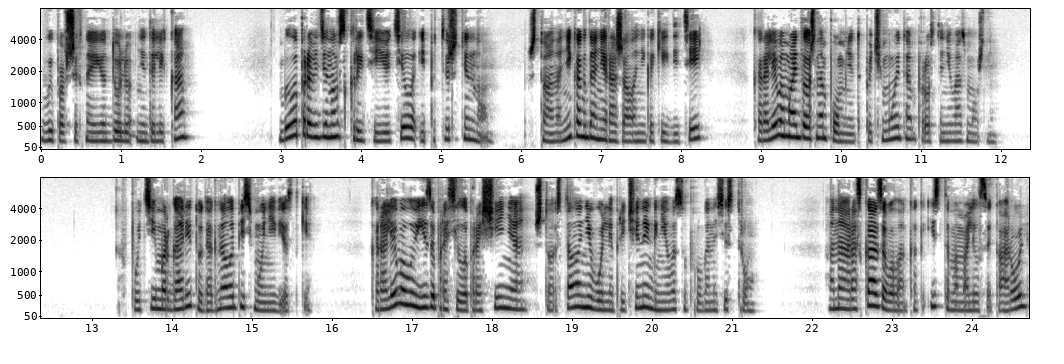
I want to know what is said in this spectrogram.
выпавших на ее долю недалека, было проведено вскрытие ее тела и подтверждено, что она никогда не рожала никаких детей, королева-мать должна помнить, почему это просто невозможно. В пути Маргариту догнало письмо невестки. Королева Луиза просила прощения, что стало невольной причиной гнева супруга на сестру. Она рассказывала, как истово молился король,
